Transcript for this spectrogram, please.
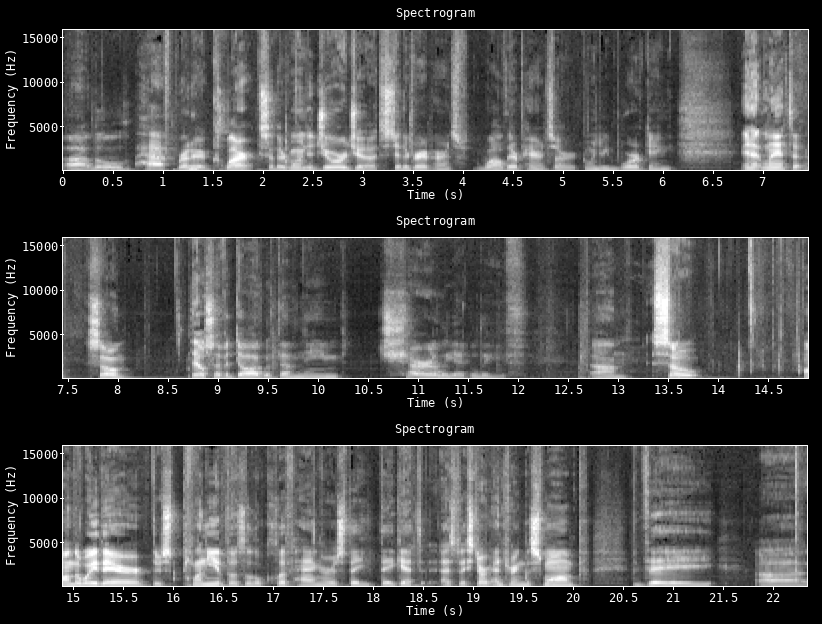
uh, little half brother Clark. So they're going to Georgia to stay with their grandparents while their parents are going to be working in Atlanta. So they also have a dog with them named Charlie, I believe. Um, so on the way there, there's plenty of those little cliffhangers. They they get as they start entering the swamp, they uh,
